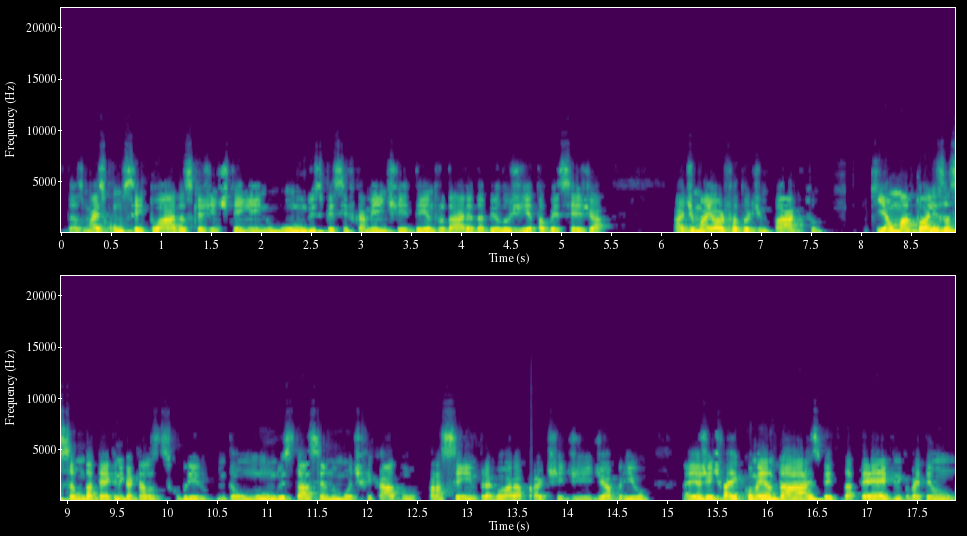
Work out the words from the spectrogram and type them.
das mais conceituadas que a gente tem aí no mundo, especificamente dentro da área da biologia, talvez seja a de maior fator de impacto, que é uma atualização da técnica que elas descobriram. Então, o mundo está sendo modificado para sempre agora a partir de, de abril. Aí a gente vai comentar a respeito da técnica, vai ter um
